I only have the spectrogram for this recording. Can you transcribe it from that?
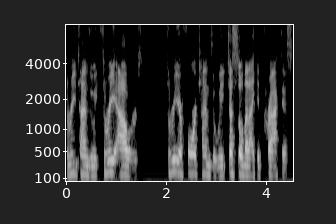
three times a week, three hours, three or four times a week, just so that I could practice.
